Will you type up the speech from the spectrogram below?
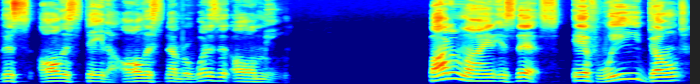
This all this data, all this number, what does it all mean? Bottom line is this. If we don't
